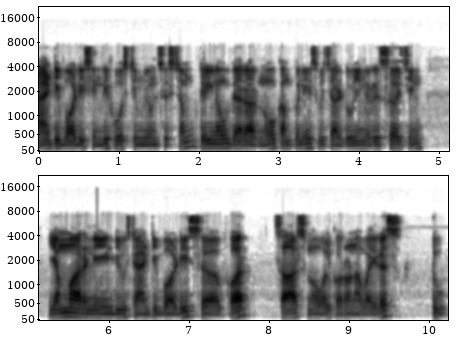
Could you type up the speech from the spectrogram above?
antibodies in the host immune system. Till now, there are no companies which are doing research in mRNA induced antibodies for SARS novel coronavirus 2.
